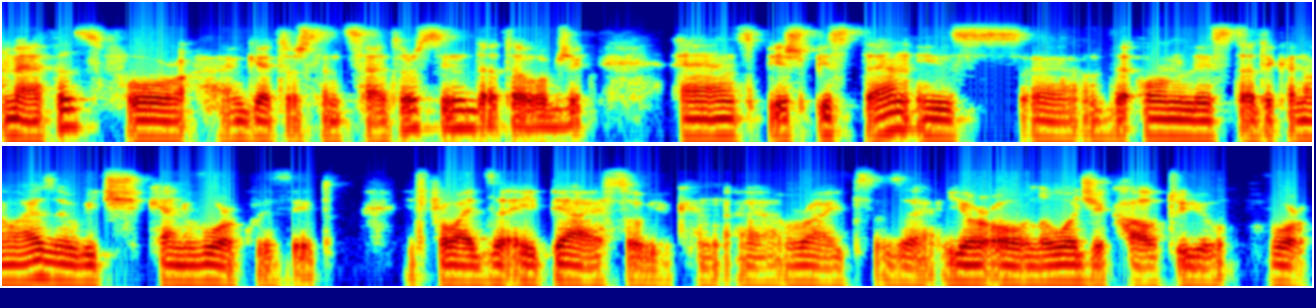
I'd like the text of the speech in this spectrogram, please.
methods for uh, getters and setters in data object, and PHP Stan is uh, the only static analyzer which can work with it. It provides the API, so you can write the, your own logic how to you work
